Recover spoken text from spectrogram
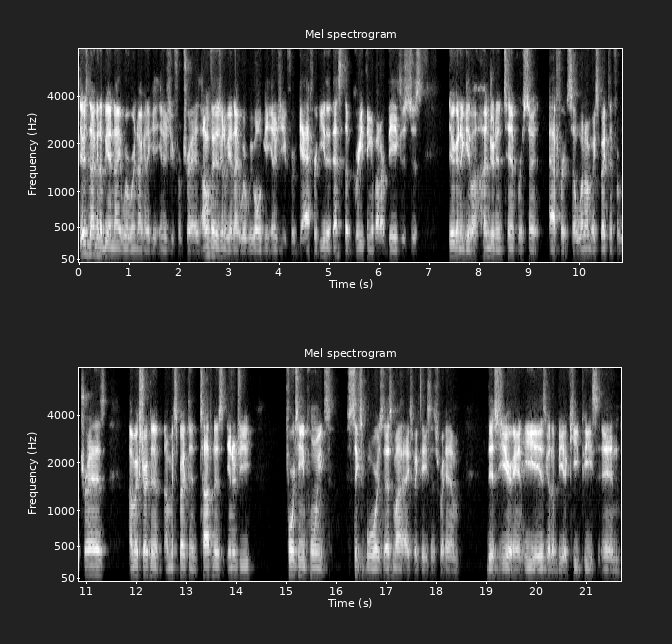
There's not going to be a night where we're not going to get energy from Trez. I don't think there's going to be a night where we won't get energy for Gafford either. That's the great thing about our bigs is just they're going to give 110% effort. So what I'm expecting from Trez, I'm expecting I'm expecting toughness, energy, 14 points, six boards. That's my expectations for him this year, and he is going to be a key piece in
